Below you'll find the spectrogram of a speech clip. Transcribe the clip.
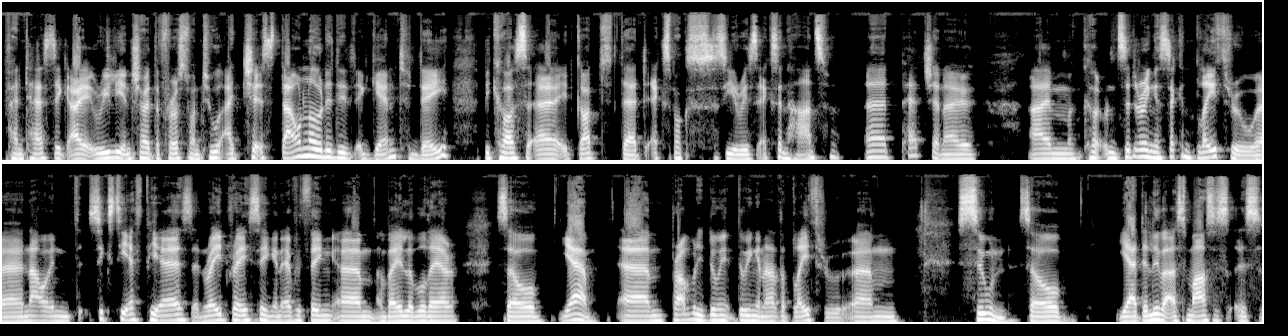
fantastic. I really enjoyed the first one too. I just downloaded it again today because uh, it got that Xbox Series X enhanced uh, patch, and I I'm considering a second playthrough uh, now in 60 FPS and ray tracing and everything um, available there. So yeah, um, probably doing doing another playthrough um, soon. So yeah, Deliver Us Mars is, is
